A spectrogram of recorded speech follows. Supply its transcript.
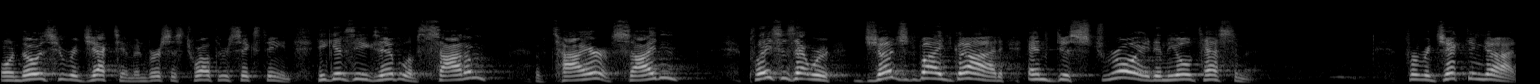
on those who reject him in verses 12 through 16. He gives the example of Sodom, of Tyre, of Sidon, places that were judged by God and destroyed in the Old Testament for rejecting God.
